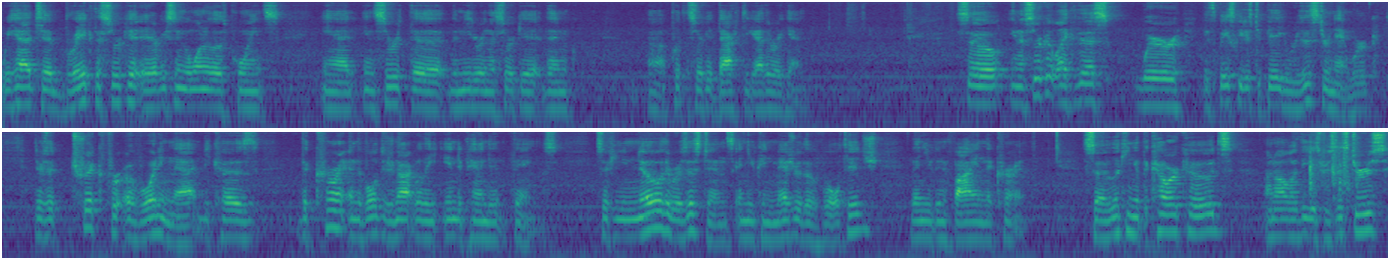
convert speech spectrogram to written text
We had to break the circuit at every single one of those points and insert the, the meter in the circuit, then uh, put the circuit back together again. So in a circuit like this, where it's basically just a big resistor network, there's a trick for avoiding that because the current and the voltage are not really independent things. So if you know the resistance and you can measure the voltage, then you can find the current. So looking at the color codes on all of these resistors,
